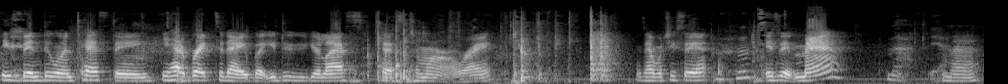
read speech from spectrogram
He's been doing testing. He had a break today, but you do your last test tomorrow, right? Is that what you said? Is it math? Math. Yeah. Math.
